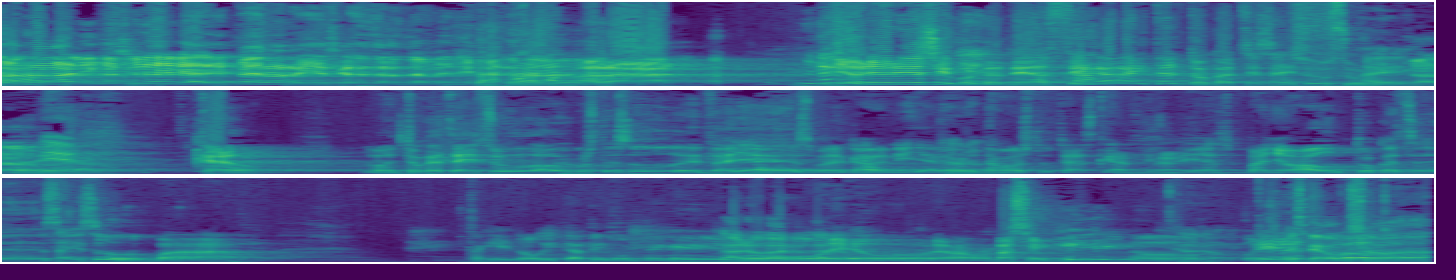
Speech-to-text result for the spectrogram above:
barragan ikusi nire, Pedro Reyes que dezatzen bendi. Barragan. Hori hori oso importantea, ze garaitan tokatzen zaizu zure. Claro. Bai, Yeah. Claro. Oen tokatzen zaizu, hau ikustezu, eta ja ez, baina, claro, ni ja berroita maztut, azkar, yes. baina hau tokatzen zaizu, ba, eta dakit, hogei kapikontekin, Claro, claro, claro. o, o, amasekin, o, hori Beste gauza bada.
